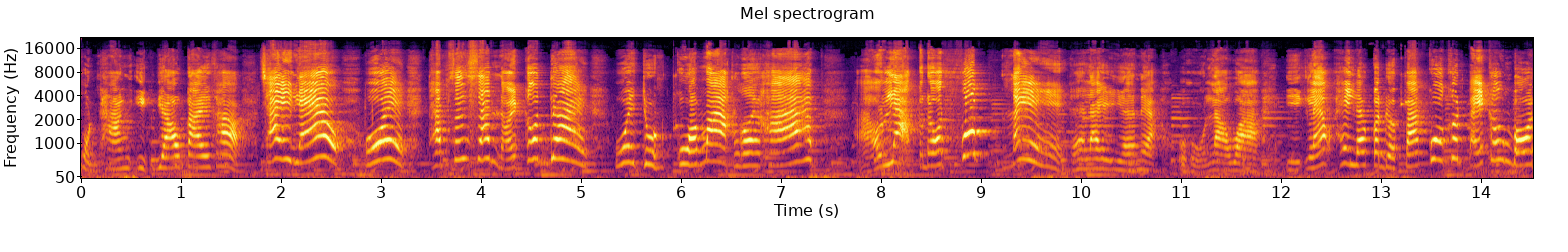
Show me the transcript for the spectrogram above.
หนทางอีกยาวไกลค่ะ ใช่แล้ว โอ้ยทำสั้นๆหน่อยก็ได้ โอ้ยจุนกลัวมากเลยครับ เอาล่ะกระโดดฟึบนี่อะไรอีกอะเนี่ย โอ้โหลาวา อีกแล้วให้แล้วกระโดดปลากั้วขึ้นไปข้างบน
